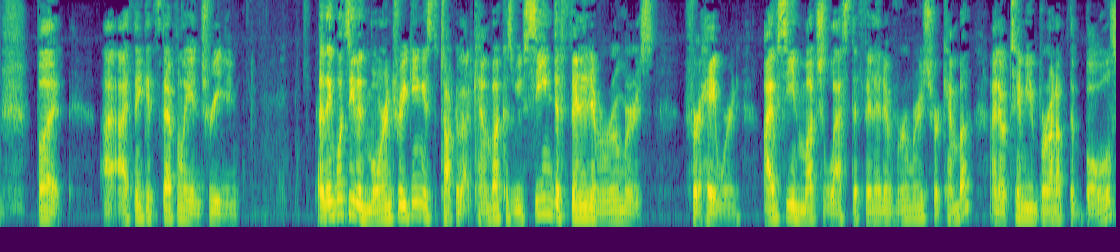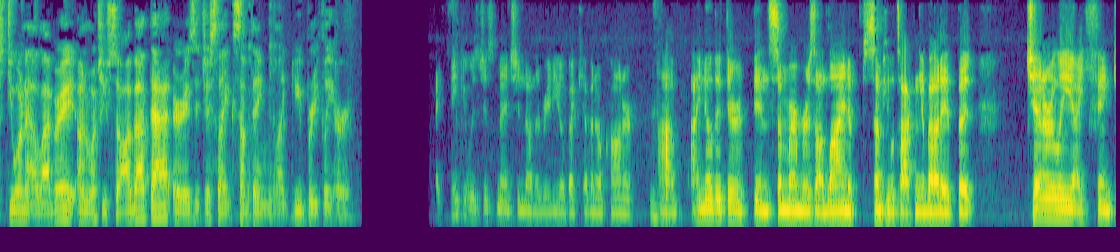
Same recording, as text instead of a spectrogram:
but I, I think it's definitely intriguing. I think what's even more intriguing is to talk about Kemba because we've seen definitive rumors for Hayward. I've seen much less definitive rumors for Kemba. I know Tim, you brought up the Bulls. Do you want to elaborate on what you saw about that, or is it just like something like you briefly heard? I think it was just mentioned on the radio by Kevin O'Connor. Um, I know that there have been some murmurs online of some people talking about it, but generally, I think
